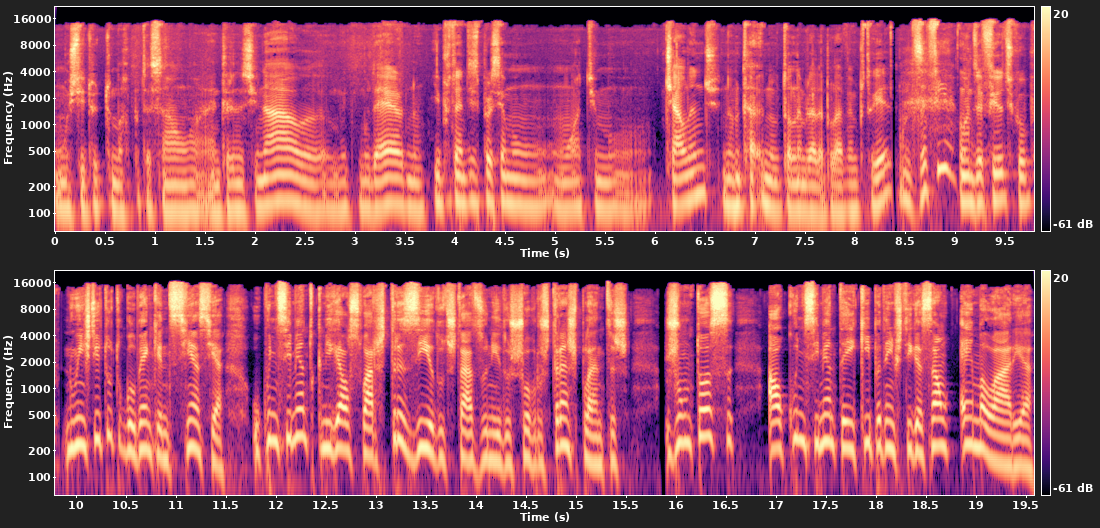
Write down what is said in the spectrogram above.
um instituto de uma reputação eh, internacional, eh, muito moderno, e portanto isso pareceu-me um, um, ótimo challenge, não, tá, não estou a lembrar da palavra em português. Um desafio. Um desafio, desculpe. No Instituto Gulbenkian de Ciência, o conhecimento que Miguel Soares trazia dos Estados Unidos sobre os transplantes juntou-se ao conhecimento da equipa de investigação em malária,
